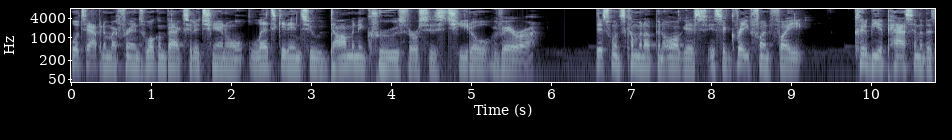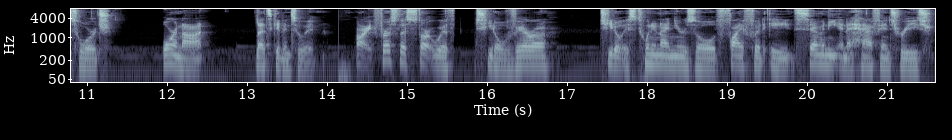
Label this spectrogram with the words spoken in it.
What's happening, my friends? Welcome back to the channel. Let's get into Dominick Cruz versus Chito Vera. This one's coming up in August. It's a great fun fight. Could be a passing of the torch or not. Let's get into it. All right, first let's start with Chito Vera. Chito is 29 years old, 5 foot 8, 70 and a half inch reach.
